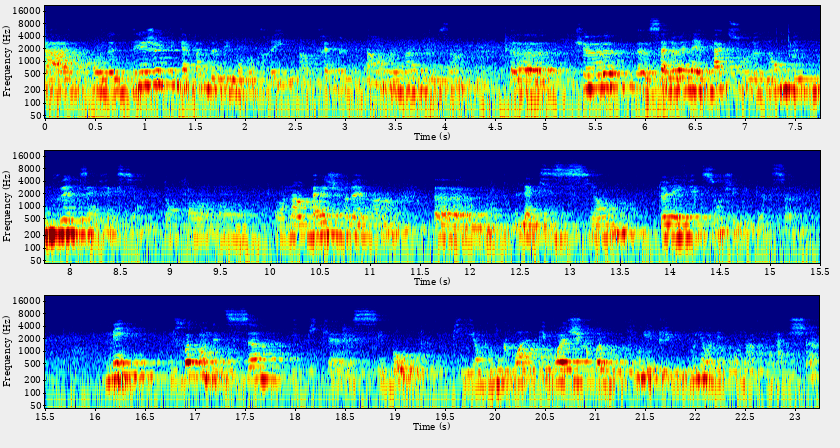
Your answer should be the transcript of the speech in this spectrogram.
on a déjà été capable de démontrer en très peu de temps, en un an, deux ans, euh, que euh, ça a un impact sur le nombre de nouvelles infections. Donc, on, empêche vraiment euh, l'acquisition de l'infection chez les personnes. Mais, une fois qu'on a dit ça, et puis que c'est beau, puis on y croit, puis moi j'y crois beaucoup, et puis oui, on, on encourage ça,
